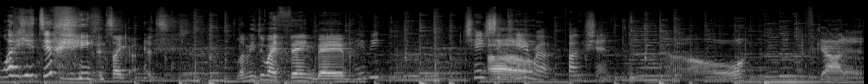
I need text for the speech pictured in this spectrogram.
What are you doing? It's like it's. Let me do my thing, babe. Maybe change the Oh. camera function. No. I've got it.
